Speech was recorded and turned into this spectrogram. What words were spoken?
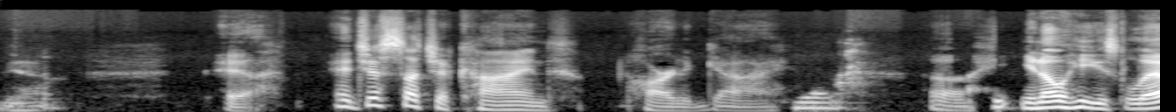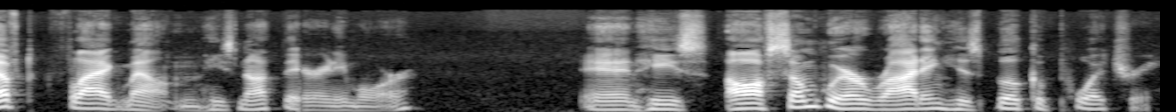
Yeah. yeah, and just such a kind-hearted guy. yeah. Uh, he, you know, he's left Flag Mountain. He's not there anymore, and he's off somewhere writing his book of poetry.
